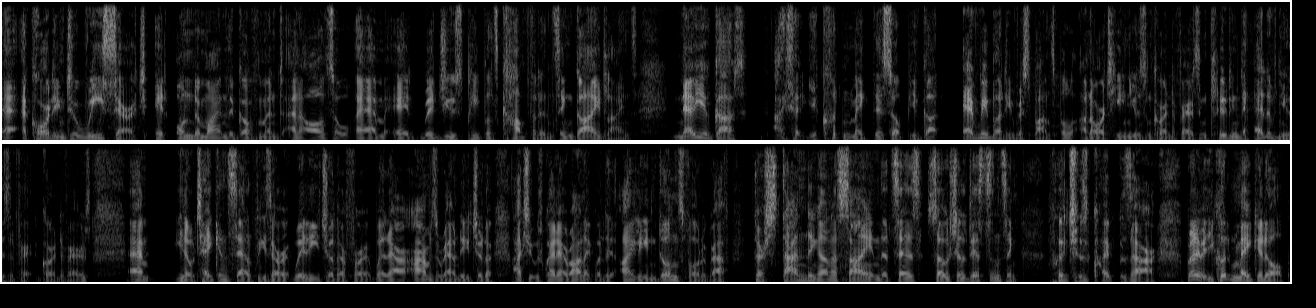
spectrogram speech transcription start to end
uh, according to research, it undermined the government and also um, it reduced people's confidence in guidelines. Now you've got, I said, you couldn't make this up. You've got everybody responsible on RT News and Current Affairs, including the head of News Affair- Current Affairs. Um, you know, taking selfies or with each other for with our arms around each other. Actually, it was quite ironic with the Eileen Dunne's photograph. They're standing on a sign that says social distancing, which is quite bizarre. But anyway, you couldn't make it up.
